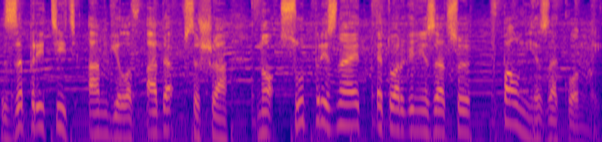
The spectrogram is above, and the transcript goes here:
запретить ангелов ада в США, но суд признает эту организацию вполне законной.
